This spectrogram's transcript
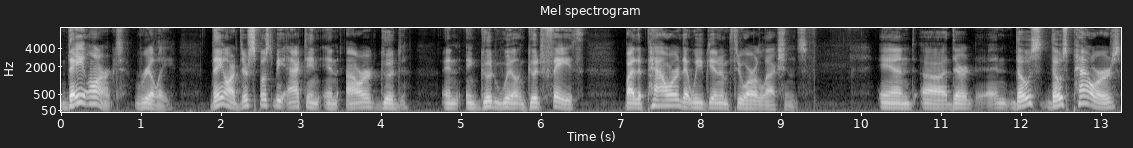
They aren't really. They aren't. They're supposed to be acting in our good in, in goodwill and good faith by the power that we've given them through our elections and uh, they're and those those powers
